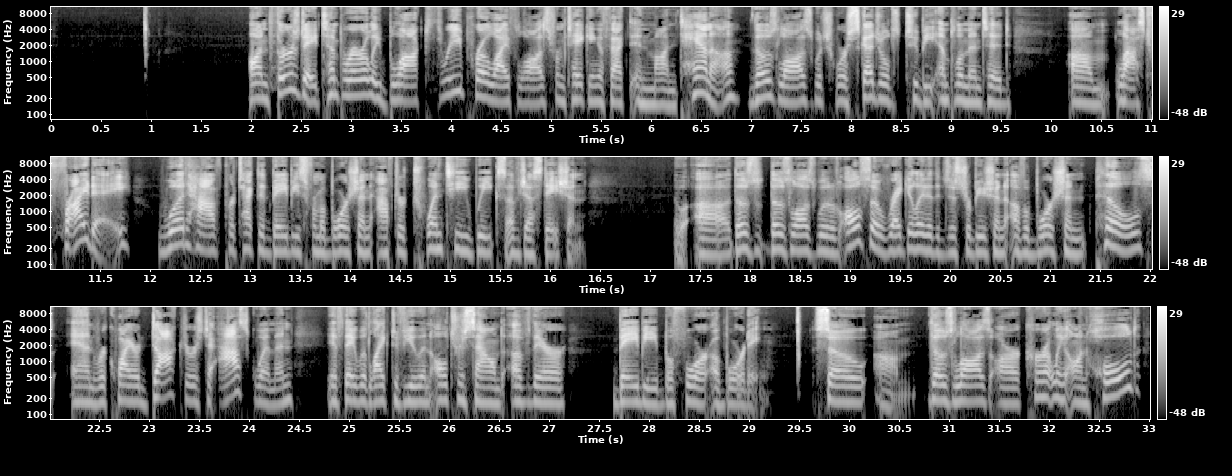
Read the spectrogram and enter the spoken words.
on Thursday temporarily blocked three pro life laws from taking effect in Montana. Those laws, which were scheduled to be implemented um, last Friday, would have protected babies from abortion after 20 weeks of gestation. Uh, those those laws would have also regulated the distribution of abortion pills and required doctors to ask women if they would like to view an ultrasound of their baby before aborting. So um, those laws are currently on hold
